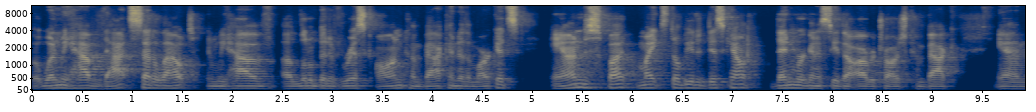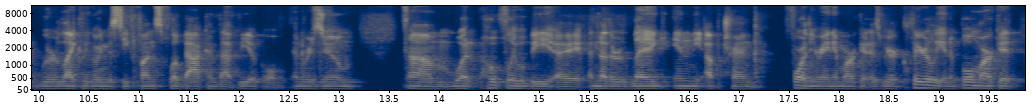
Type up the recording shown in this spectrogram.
But when we have that settle out and we have a little bit of risk on come back into the markets, and spot might still be at a discount, then we're going to see that arbitrage come back, and we're likely going to see funds flow back into that vehicle and resume um, what hopefully will be a, another leg in the uptrend for the uranium market, as we are clearly in a bull market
